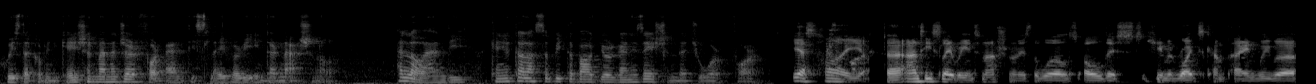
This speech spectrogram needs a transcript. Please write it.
who is the communication manager for Anti Slavery International. Hello, Andy. Can you tell us a bit about the organization that you work for? Yes, hi. Uh, Anti Slavery International is the world's oldest human rights campaign. We were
